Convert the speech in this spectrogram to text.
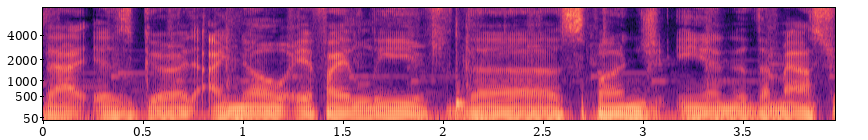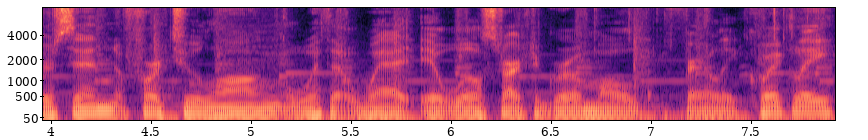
that is good. I know if I leave the sponge in the Masterson for too long with it wet, it will start to grow mold fairly quickly.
